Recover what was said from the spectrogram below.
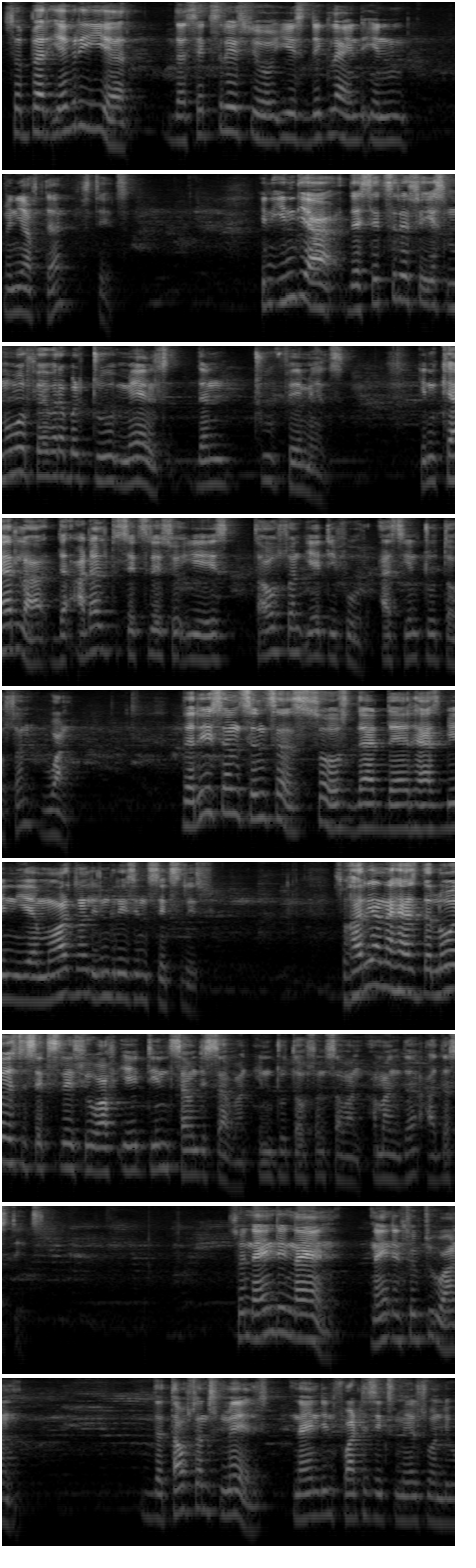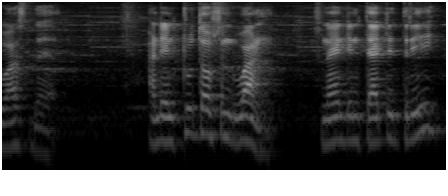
So per every year, the sex ratio is declined in many of the states. In India, the sex ratio is more favorable to males than to females. In Kerala, the adult sex ratio is 1084 as in 2001. The recent census shows that there has been a marginal increase in sex ratio. So Haryana has the lowest sex ratio of 1877 in 2007 among the other states. So in 1909, 1951, the thousands males, 1946 males only was there. And in 2001, so 1933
